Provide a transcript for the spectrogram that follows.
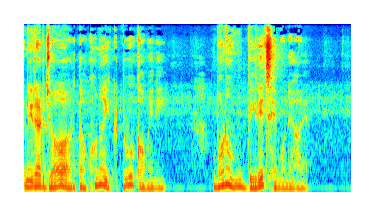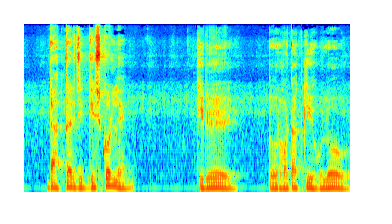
নীরার জ্বর তখনও একটুও কমেনি, বরং বেড়েছে মনে হয়। ডাক্তার জিজ্ঞেস করলেন, কিরে? তোর হঠাৎ কি হলো?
